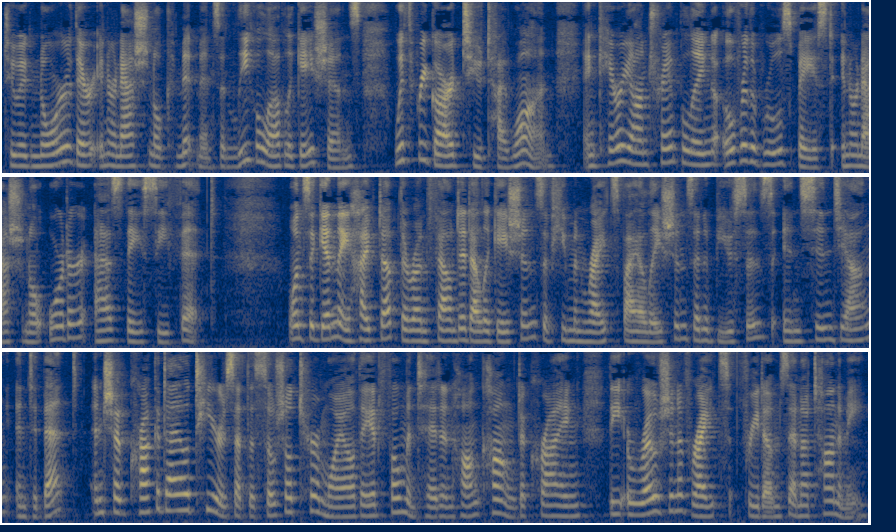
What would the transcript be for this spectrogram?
to ignore their international commitments and legal obligations with regard to Taiwan and carry on trampling over the rules based international order as they see fit. Once again, they hyped up their unfounded allegations of human rights violations and abuses in Xinjiang and Tibet, and shed crocodile tears at the social turmoil they had fomented in Hong Kong, decrying the erosion of rights, freedoms, and autonomy.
